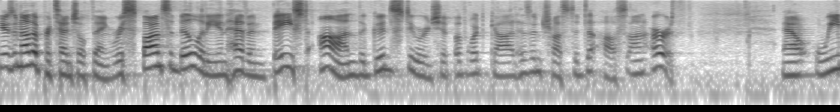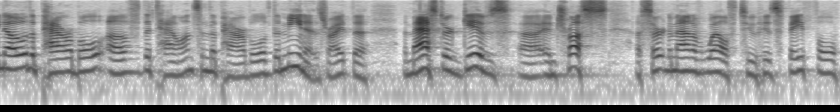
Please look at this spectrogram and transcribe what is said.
Here's another potential thing responsibility in heaven based on the good stewardship of what God has entrusted to us on earth. Now, we know the parable of the talents and the parable of the minas, right? The, the master gives uh, and trusts a certain amount of wealth to his faithful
